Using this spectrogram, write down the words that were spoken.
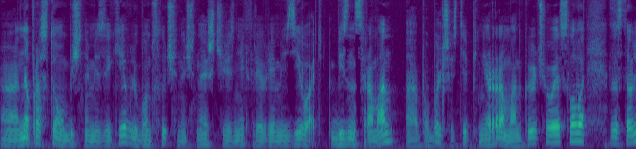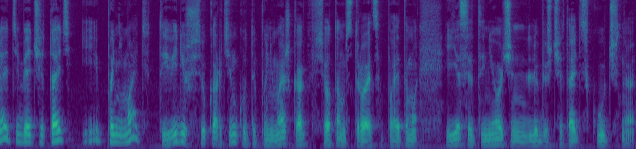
на простом обычном языке, в любом случае начинаешь через некоторое время зевать. Бизнес-роман, а по большей степени роман, ключевое слово, заставляет тебя читать и понимать. Ты видишь всю картинку, ты понимаешь, как все там строится. Поэтому, если ты не очень любишь читать скучную,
